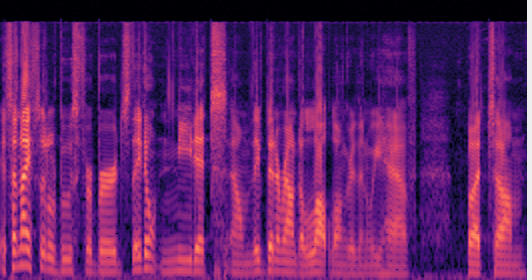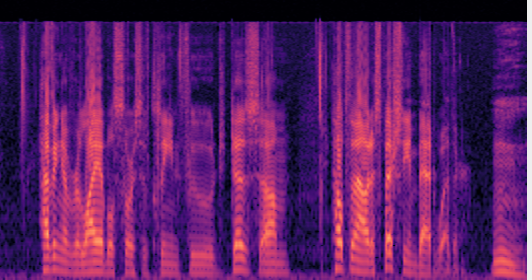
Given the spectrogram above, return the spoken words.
it's a nice little boost for birds. They don't need it. Um, they've been around a lot longer than we have. But um, having a reliable source of clean food does um, help them out, especially in bad weather. Mm.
